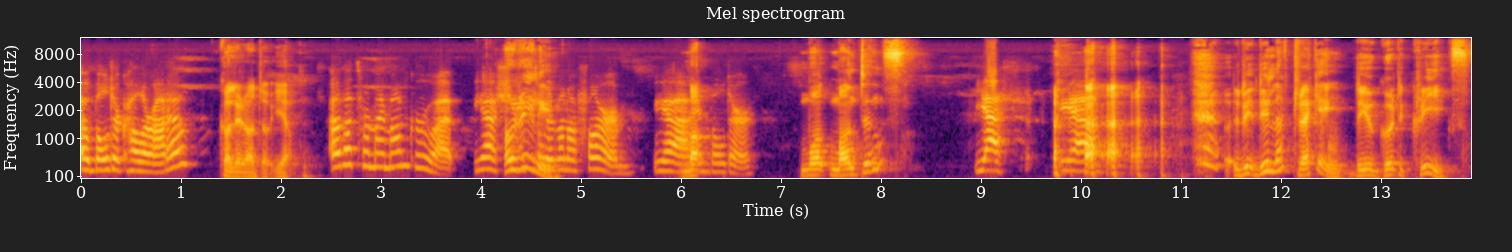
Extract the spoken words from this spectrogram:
Oh, Boulder, Colorado? Colorado, yep. Oh, that's where my mom grew up. Yeah, she Oh, used to live on a farm. Yeah, in Boulder. Mo- mountains? Yes. Yeah. do, do you love trekking? Do you go to creeks?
